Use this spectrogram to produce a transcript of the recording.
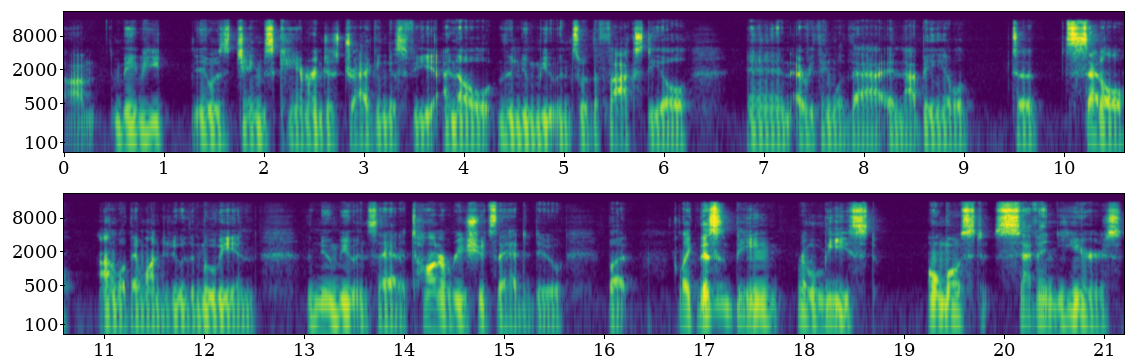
Um, maybe it was James Cameron just dragging his feet. I know the New Mutants with the Fox deal and everything with that, and not being able to settle on what they wanted to do with the movie and the New Mutants. They had a ton of reshoots they had to do, but like this is being released almost seven years,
